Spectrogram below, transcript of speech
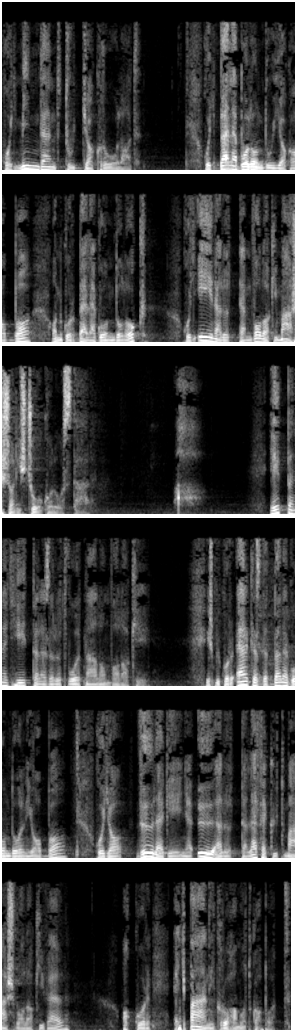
Hogy mindent tudjak rólad. Hogy belebolonduljak abba, amikor belegondolok, hogy én előttem valaki mással is csókolóztál. Éppen egy héttel ezelőtt volt nálam valaki. És mikor elkezdett belegondolni abba, hogy a vőlegénye ő előtte lefeküdt más valakivel, akkor egy pánik rohamot kapott.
